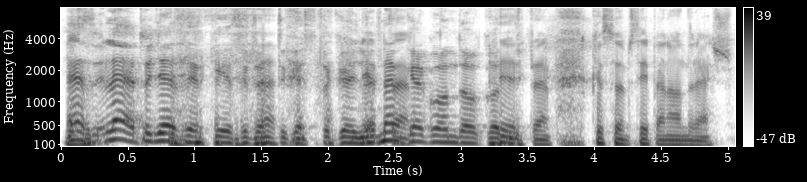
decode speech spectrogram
ez, lehet, hogy ezért készítettük ezt a könyvet, Értem. nem kell gondolkodni. Értem. Köszönöm szépen, András.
